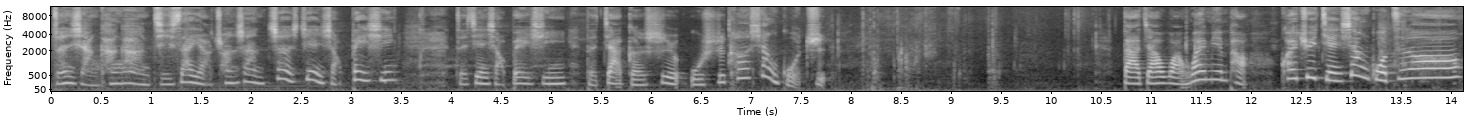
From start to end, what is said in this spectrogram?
真想看看吉赛亚穿上这件小背心。这件小背心的价格是五十颗橡果子。大家往外面跑，快去捡橡果子哦！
